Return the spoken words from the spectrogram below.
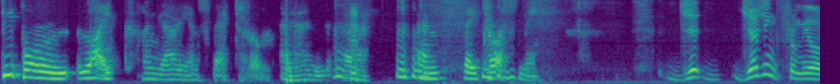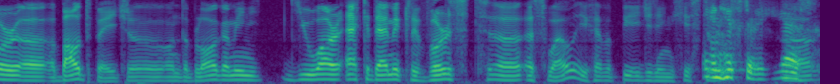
people like Hungarian Spectrum and uh, and they trust me. Ju- judging from your uh, about page uh, on the blog, I mean, you are academically versed as well. You have a PhD in history. In history, yes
